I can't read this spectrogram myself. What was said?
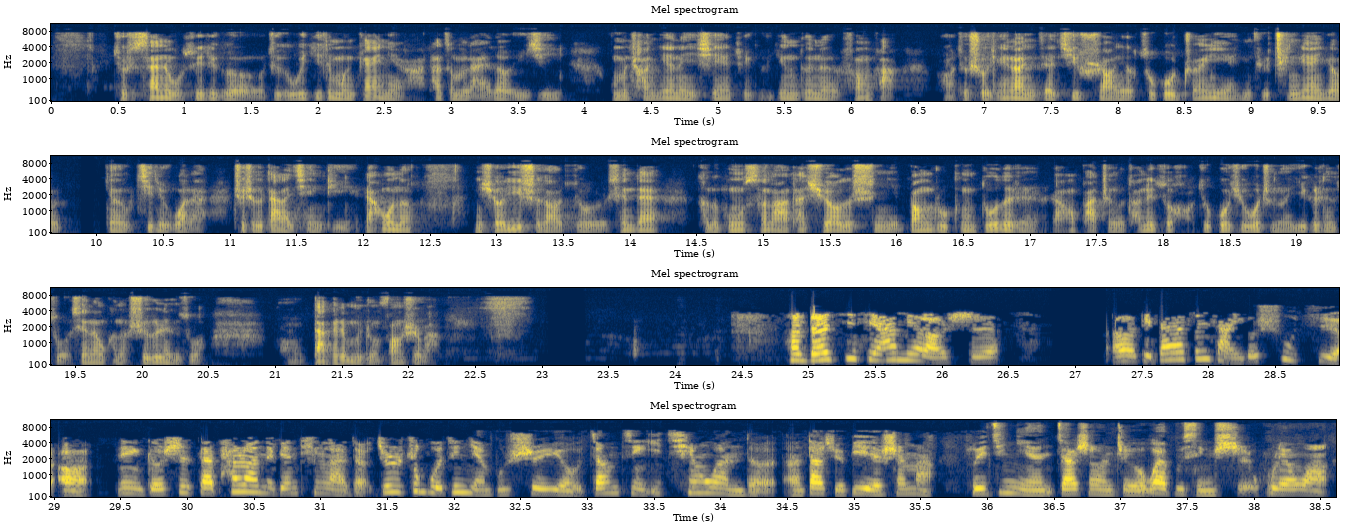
就是三十五岁这个这个危机这么个概念啊，它怎么来的，以及我们常见的一些这个应对的方法啊。就首先让你在技术上要足够专业，你这个沉淀要要有积累过来，这是个大的前提。然后呢，你需要意识到就是现在。可能公司啦，它需要的是你帮助更多的人，然后把整个团队做好。就过去我只能一个人做，现在我可能十个人做，嗯，大概这么一种方式吧。好的，谢谢阿米老师。呃，给大家分享一个数据啊，那个是在潘乱那边听来的，就是中国今年不是有将近一千万的呃大学毕业生嘛，所以今年加上这个外部形势，互联网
